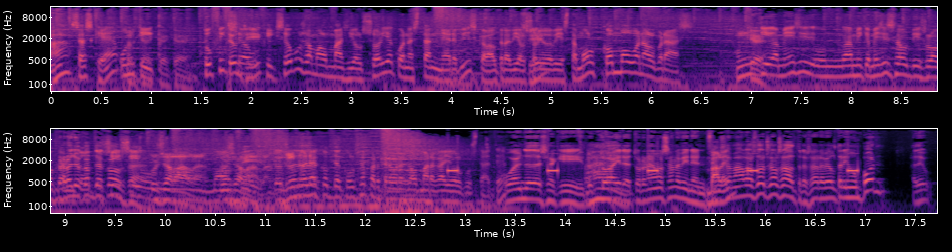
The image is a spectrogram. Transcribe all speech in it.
Ah? Saps què? Un tic. Què, què? Tu Té un fixeu, tic? fixeu-vos amb el Mas i el Sòria quan estan nervis, que l'altre dia el Sí? Sòria devia estar molt, com mouen el braç. Un Què? dia més, i una mica més i se'l disloquen. Rotllo cop de colze. Sí, sí, un, Puja l'ala, molt, molt puja bé. l'ala. Doncs no era cop de colze per treure's el margallo al costat, eh? Ho hem de deixar aquí. Doctor Ai. Aire, tornem la setmana vinent. Fins Vale. demà a les 12 als altres. Ara bé el tenim un punt. Adéu.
